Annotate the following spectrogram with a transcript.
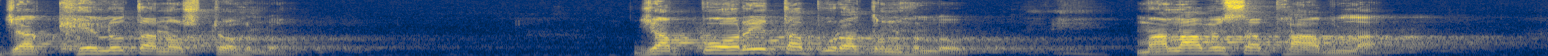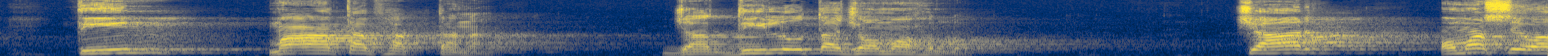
যা খেলো তা নষ্ট হলো। যা পরে তা পুরাতন হলো। মালাবেসা ফাবলা। তিন, মা আতা ফাক্তানা। যা দিল তা জমা হলো। চার অমাসেওয়া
